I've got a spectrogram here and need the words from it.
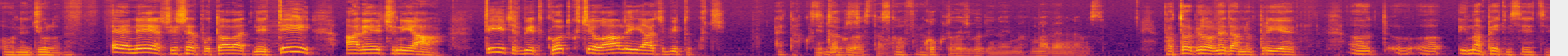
one džulove. E, neš više putovat ni ti, a neću ni ja. Ti ćeš biti kod kuće u avli, ja ću biti u kući. E, tako sam i tako je ostalo. s koferom. Koliko to već godina ima? Ima vremena, mislim. Pa to je bilo nedavno prije, od, uh, ima pet mjeseci.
